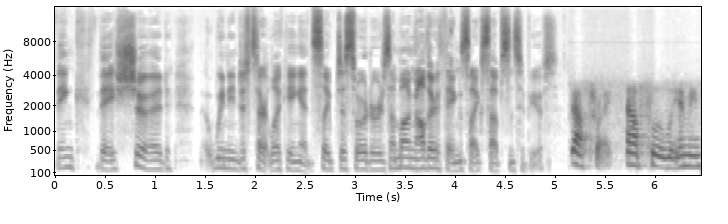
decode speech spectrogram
think they should, we need to start looking at sleep disorders, among other things like substance abuse. That's right, absolutely. I mean,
